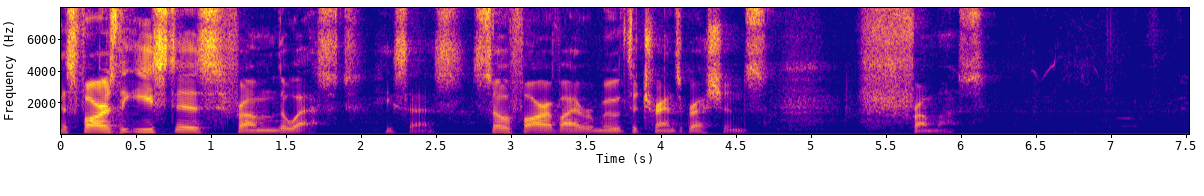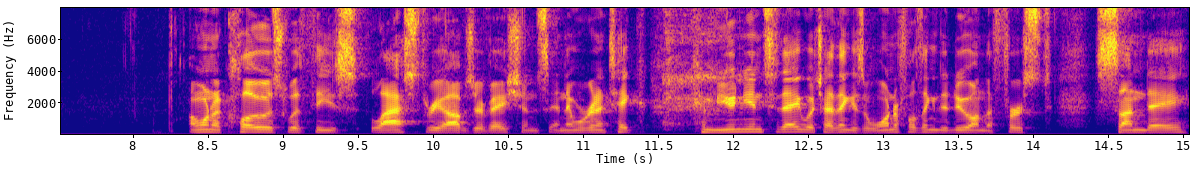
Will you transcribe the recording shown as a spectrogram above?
As far as the east is from the west, he says, so far have I removed the transgressions from us. I want to close with these last three observations, and then we're going to take communion today, which I think is a wonderful thing to do on the first Sunday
